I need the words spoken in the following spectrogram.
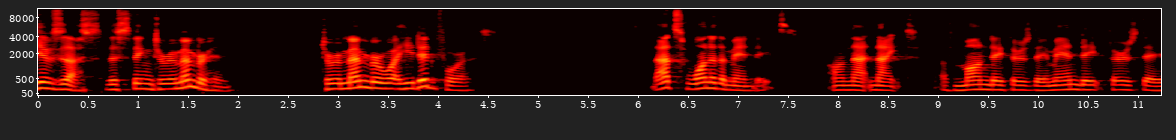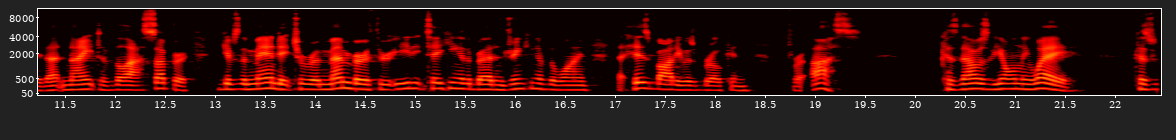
gives us this thing to remember him, to remember what he did for us. That's one of the mandates on that night of Maundy Thursday, Mandate Thursday, that night of the Last Supper. He gives the mandate to remember through eating, taking of the bread and drinking of the wine that his body was broken for us. Because that was the only way. Because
